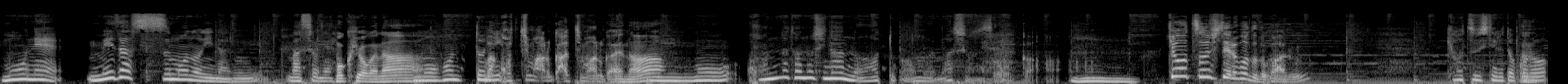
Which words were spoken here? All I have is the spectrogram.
もうね、目指すものになりますよね。目標がなもう本当にまあこ。っちもあるかあっちもあるかやな、うんもう、こんな楽しなんの？とか思いますよね。そうか。うん。共通してることとかある？共通してるところ？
